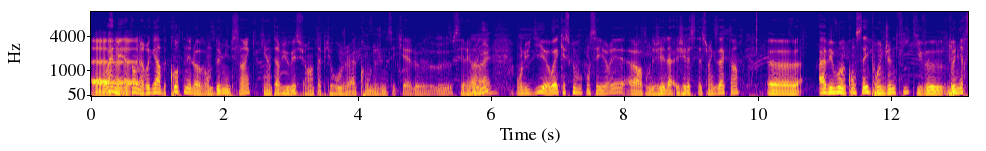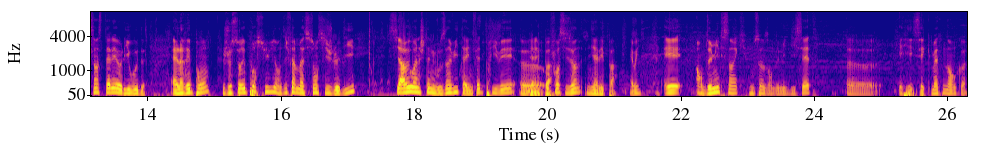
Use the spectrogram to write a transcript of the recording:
Euh, Ouais, mais attends, mais regarde, Courtney Love en 2005, qui est interviewé sur un tapis rouge à la con de je ne sais quelle euh, cérémonie, ouais. on lui dit euh, Ouais, qu'est-ce que vous conseilleriez? Alors attendez, j'ai la, j'ai la citation exacte. hein. Avez-vous un conseil pour une jeune fille qui veut Hmm. venir s'installer à Hollywood? Elle répond Je serai poursuivi en diffamation si je le dis. Si Harvey Weinstein vous invite à une fête privée euh, au pas. Four Seasons, n'y allez pas. Eh oui. Et en 2005, nous sommes en 2017, euh, et c'est que maintenant, quoi.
